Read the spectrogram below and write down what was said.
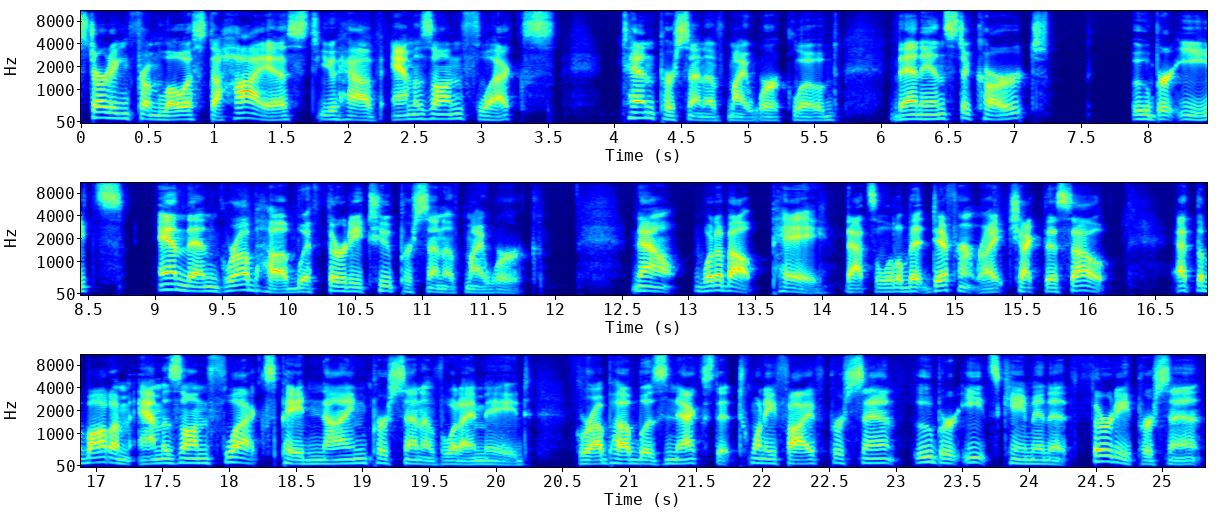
Starting from lowest to highest, you have Amazon Flex, 10% of my workload, then Instacart, Uber Eats, and then Grubhub with 32% of my work. Now, what about pay? That's a little bit different, right? Check this out. At the bottom, Amazon Flex paid 9% of what I made. Grubhub was next at 25%, Uber Eats came in at 30%,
